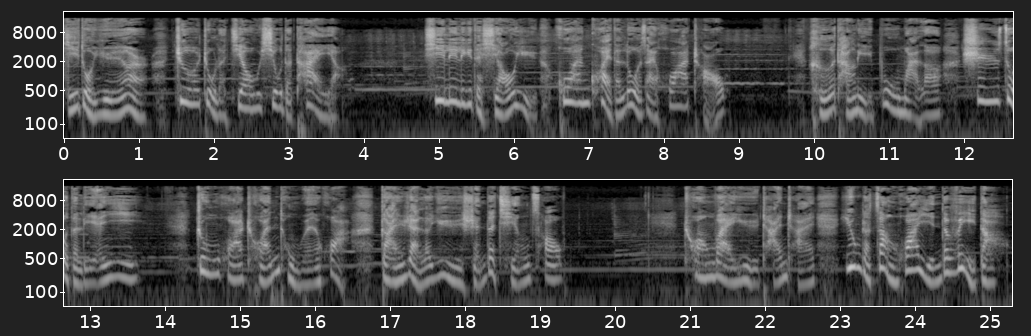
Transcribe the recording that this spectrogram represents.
几朵云儿遮住了娇羞的太阳，淅沥沥的小雨欢快地落在花潮，荷塘里布满了诗作的涟漪。中华传统文化感染了雨神的情操。窗外雨潺潺，拥着葬花吟的味道，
